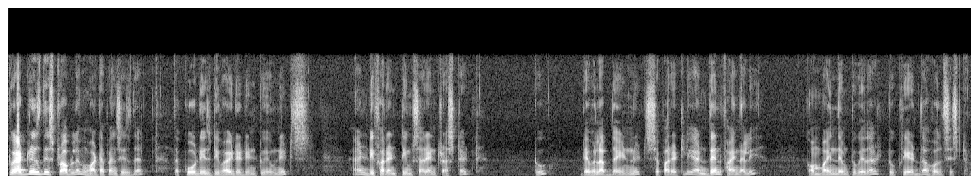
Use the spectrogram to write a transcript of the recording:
To address this problem, what happens is that the code is divided into units and different teams are entrusted to develop the units separately and then finally combine them together to create the whole system.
